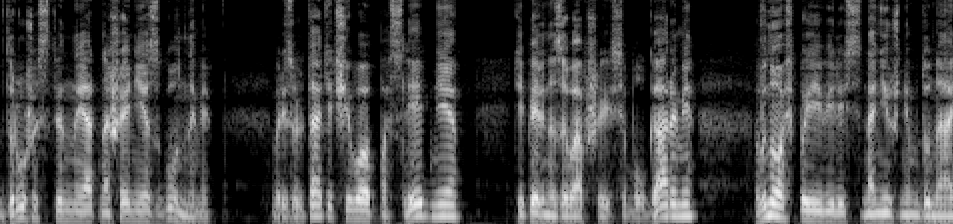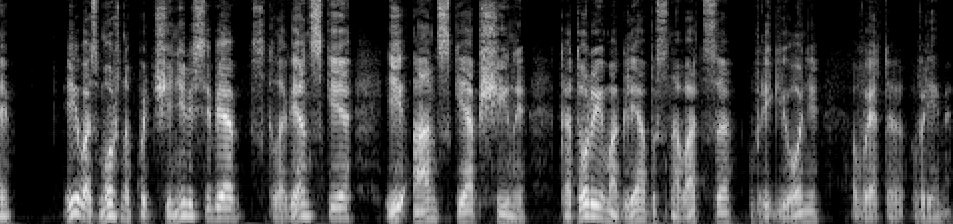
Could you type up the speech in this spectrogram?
дружественные отношения с гуннами, в результате чего последние, теперь называвшиеся булгарами, вновь появились на Нижнем Дунае и, возможно, подчинили себе склавенские и анские общины, которые могли обосноваться в регионе в это время.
